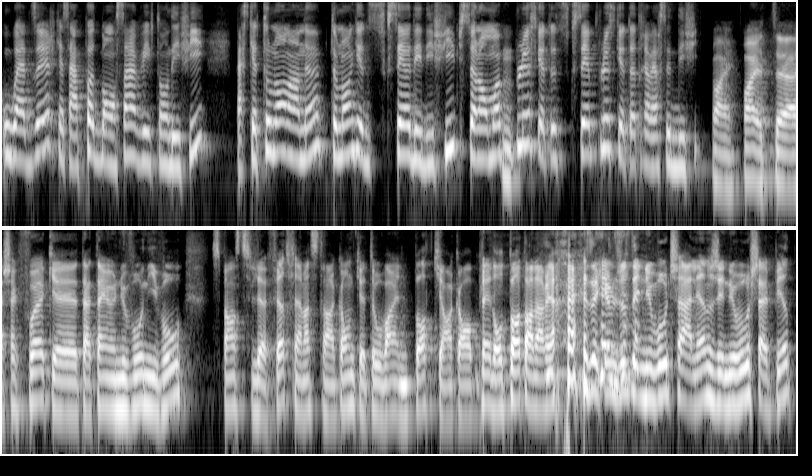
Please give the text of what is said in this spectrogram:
ou à dire que ça n'a pas de bon sens à vivre ton défi? Parce que tout le monde en a, tout le monde qui a du succès a des défis. Puis selon moi, hmm. plus que tu as du succès, plus que tu as traversé de défis. Oui, ouais, à chaque fois que tu atteins un nouveau niveau, tu penses que tu l'as fait, finalement, tu te rends compte que tu as ouvert une porte qui a encore plein d'autres portes en arrière. c'est comme juste des nouveaux challenges, des nouveaux chapitres.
